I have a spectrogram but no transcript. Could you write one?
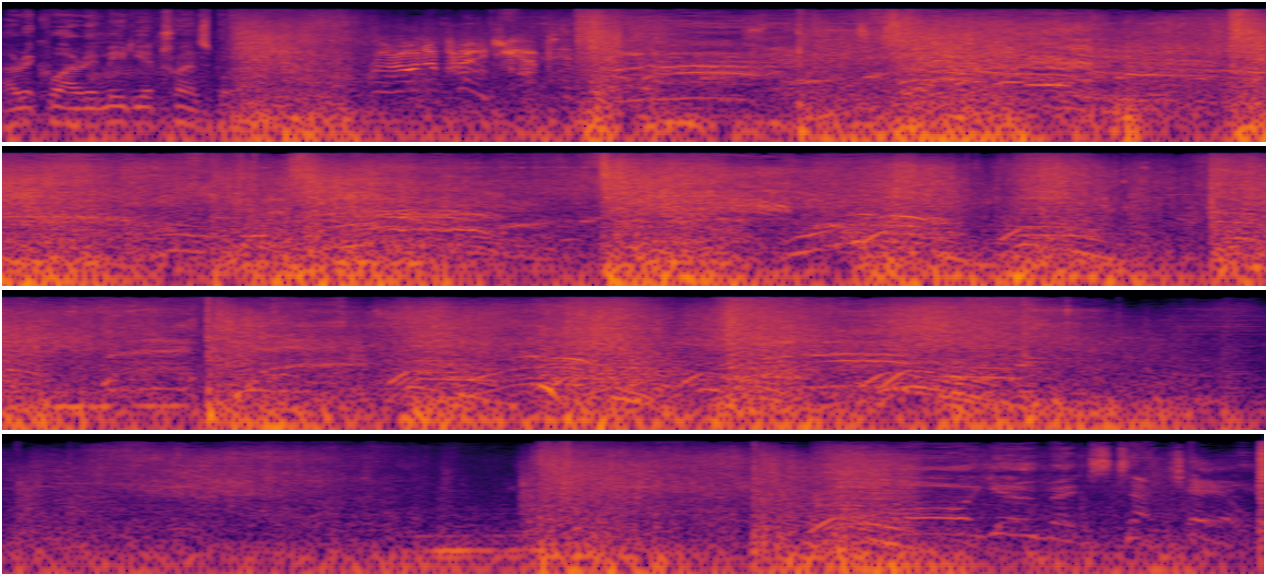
I require immediate transport. We're on approach, Captain. More to kill!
